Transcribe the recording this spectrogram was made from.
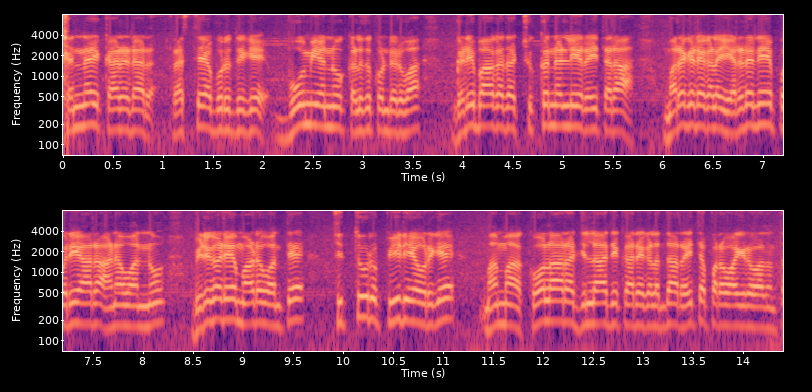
ಚೆನ್ನೈ ಕಾರಿಡಾರ್ ರಸ್ತೆ ಅಭಿವೃದ್ಧಿಗೆ ಭೂಮಿಯನ್ನು ಕಳೆದುಕೊಂಡಿರುವ ಗಡಿಭಾಗದ ಚುಕ್ಕನಹಳ್ಳಿ ರೈತರ ಮರಗಿಡಗಳ ಎರಡನೇ ಪರಿಹಾರ ಹಣವನ್ನು ಬಿಡುಗಡೆ ಮಾಡುವಂತೆ ಚಿತ್ತೂರು ಪಿ ಡಿ ಅವರಿಗೆ ನಮ್ಮ ಕೋಲಾರ ಜಿಲ್ಲಾಧಿಕಾರಿಗಳಿಂದ ರೈತ ಪರವಾಗಿರುವಂಥ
